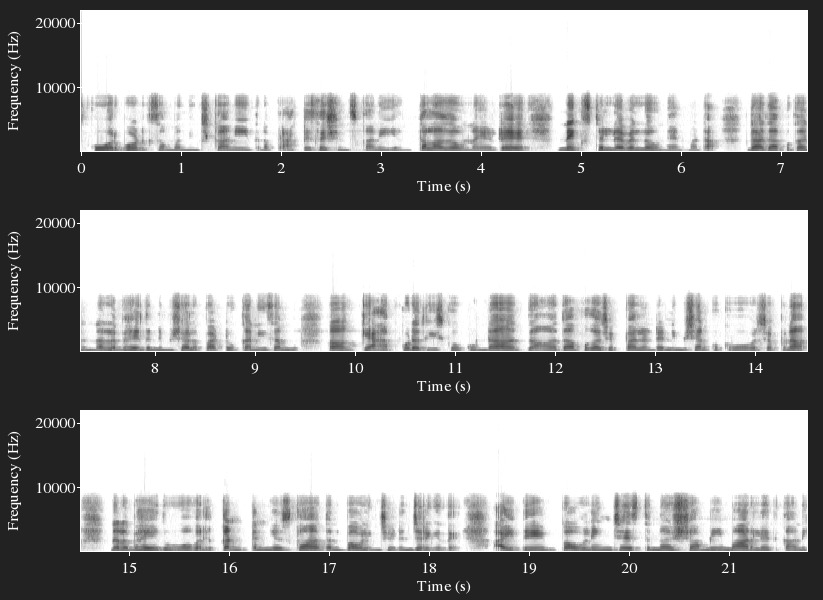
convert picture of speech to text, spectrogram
స్కోర్ బోర్డ్‌కి సంబంధించి కానీ, తన ప్రాక్టీస్ సెషన్స్ కానీ ఎంతలాగా ఉన్నాయంటే నెక్స్ట్ లెవెల్‌లో ఉన్నాయన్నమాట. దాదాపుగా 45 నిమిషాల పాటు కనీసం గ్యాప్ కూడా తీసుకోకుండా దాదాపుగా చెప్పాలంటే నిమిషానికి ఒక ఓవర్ చొప్పున 45 ఓవర్లు కంటిన్యూస్గా తను బౌలింగ్ చేయడం జరిగింది. అయితే బౌలింగ్ చేస్తున్న షమీ మారలేదు కానీ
